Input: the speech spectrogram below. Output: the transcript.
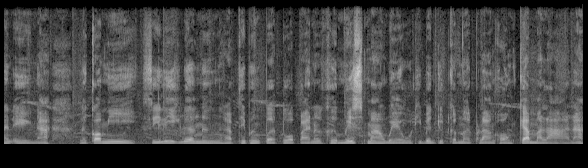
นั่นเองนะแล้วก็มีซีรีส์อีกเรื่องหนึ่งนะครับที่เพิ่งเปิดตัวไปนั่นก็คือมิสมาเวลที่เป็นจุดกำเนิดพลังของแกมมาลานะ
